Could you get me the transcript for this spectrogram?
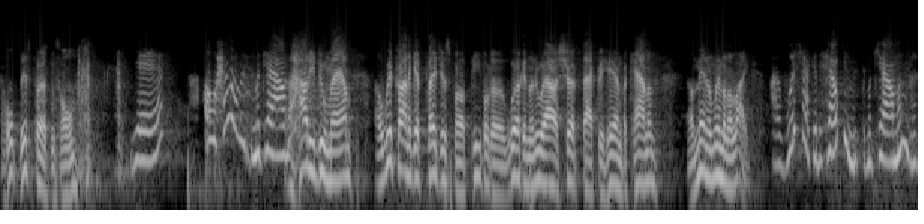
I hope this person's home. Yes? Oh, hello, Mr. McCown. Uh, how do you do, ma'am? Uh, we're trying to get pledges for people to work in the new Arrow shirt factory here in Buchanan, uh, men and women alike. I wish I could help you, Mr. McCalman, but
